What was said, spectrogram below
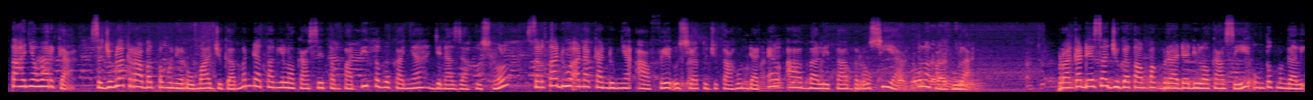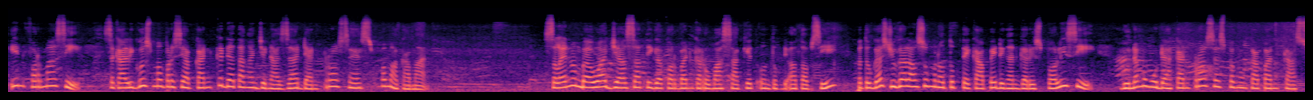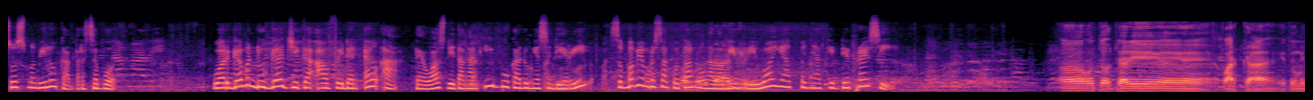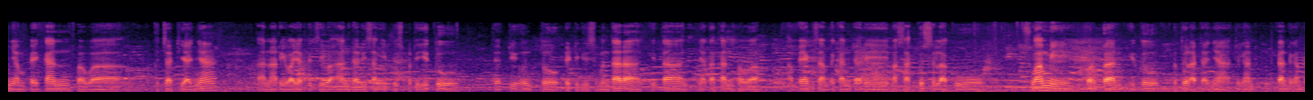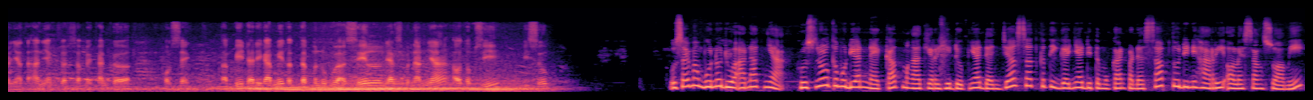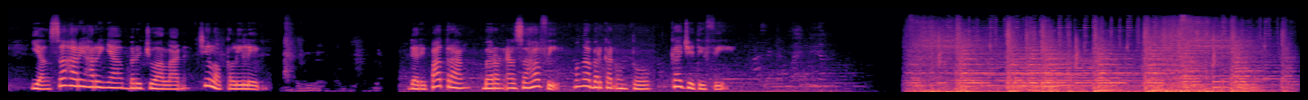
Tak hanya warga, sejumlah kerabat penghuni rumah juga mendatangi lokasi tempat ditemukannya jenazah Husnul serta dua anak kandungnya AV usia 7 tahun dan LA balita berusia 8 bulan. Perangkat desa juga tampak berada di lokasi untuk menggali informasi sekaligus mempersiapkan kedatangan jenazah dan proses pemakaman. Selain membawa jasad tiga korban ke rumah sakit untuk diotopsi, petugas juga langsung menutup TKP dengan garis polisi guna memudahkan proses pengungkapan kasus memilukan tersebut. Warga menduga jika AV dan LA tewas di tangan ibu kandungnya sendiri sebab yang bersangkutan mengalami riwayat penyakit depresi. Uh, untuk dari warga itu menyampaikan bahwa kejadiannya karena riwayat kejiwaan dari sang ibu seperti itu jadi untuk prediksi sementara kita nyatakan bahwa apa yang disampaikan dari Mas Agus selaku suami korban itu betul adanya dengan dengan pernyataan yang sudah disampaikan ke Polsek. Tapi dari kami tetap menunggu hasil yang sebenarnya autopsi visum. Usai membunuh dua anaknya, Husnul kemudian nekat mengakhiri hidupnya dan jasad ketiganya ditemukan pada Sabtu dini hari oleh sang suami yang sehari-harinya berjualan cilok keliling. Dari Patrang, Baron El Sahafi mengabarkan untuk KJTV.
